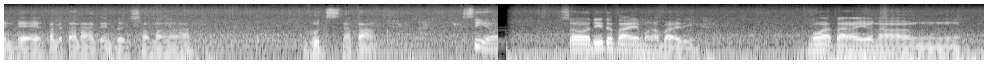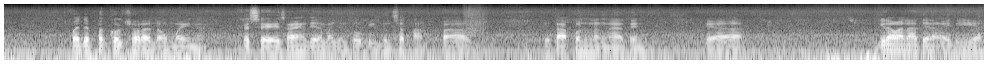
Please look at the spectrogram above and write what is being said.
And then palitan natin dun sa mga goods na tank. See ya! So dito tayo mga buddy. Gumawa tayo ng pwede pagkultura ng na. Kasi sayang din naman yung tubig dun sa tank pag itapon lang natin. Kaya ginawa natin ang idea.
